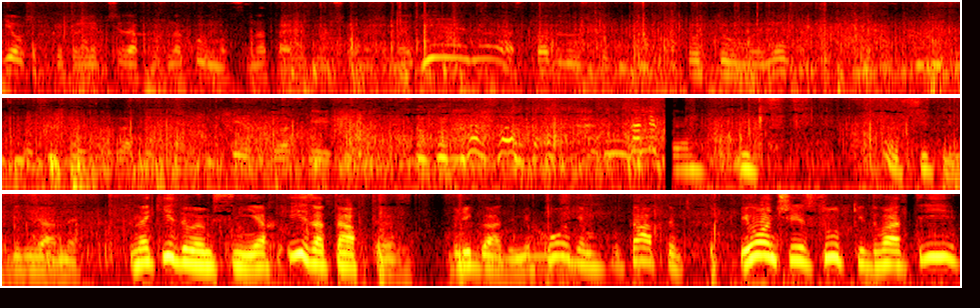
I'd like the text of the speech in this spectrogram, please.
Девушка, которой я вчера познакомился, Наталья Дучева, она говорит, э, нас, подружка. Вот думаю, ну, через 29. Ну, щиты деревянные. Накидываем снег и затаптываем. Бригадами ходим, утаптываем. И он через сутки, два-три,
